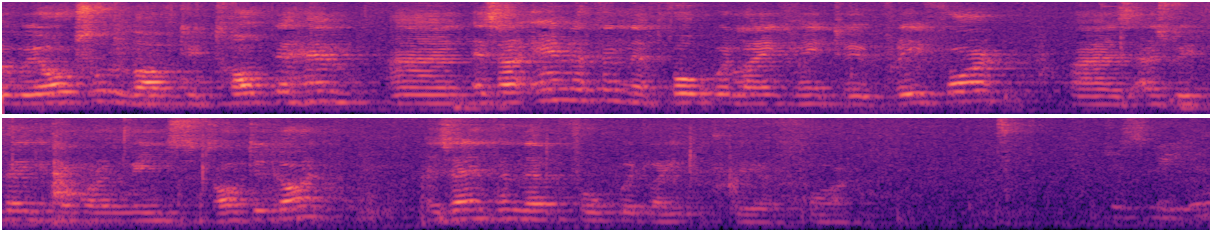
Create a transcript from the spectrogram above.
but we also love to talk to Him. And is there anything that folk would like me to pray for as, as we think about what it means to talk to God? Is there anything that folk would like prayer for? Just Mita.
